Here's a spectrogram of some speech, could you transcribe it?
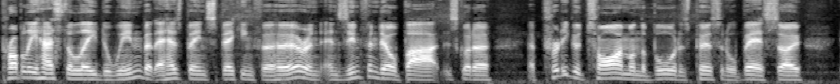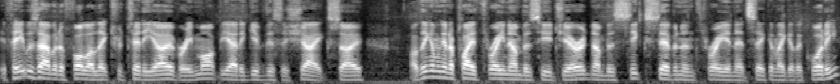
probably has to lead to win, but there has been specking for her. And, and Zinfandel Bart has got a, a pretty good time on the board as personal best. So if he was able to follow Electra Teddy over, he might be able to give this a shake. So I think I'm going to play three numbers here, Jared. Numbers six, seven, and three in that second leg of the quaddy.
